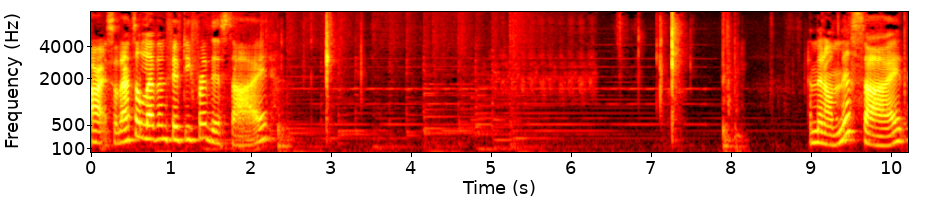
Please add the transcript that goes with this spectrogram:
All right, so that's 1150 for this side. And then on this side,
